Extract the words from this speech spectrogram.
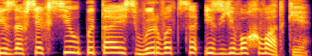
изо всех сил пытаясь вырваться из его хватки.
